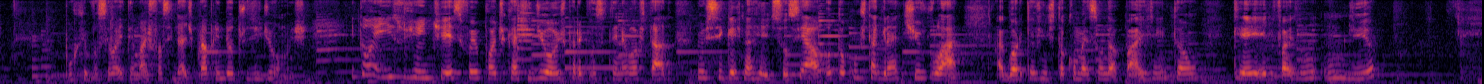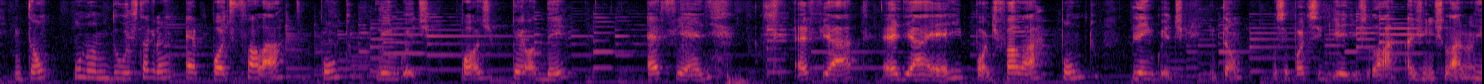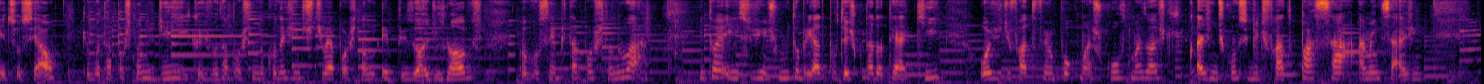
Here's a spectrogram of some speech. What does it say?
porque você vai ter mais facilidade para aprender outros idiomas. Então é isso, gente. Esse foi o podcast de hoje. Espero que você tenha gostado. Nos siga na rede social. Eu tô com o Instagram ativo lá, agora que a gente tá começando a página. Então, criei ele faz um, um dia. Então, o nome do Instagram é podefalar.language. Pode, P-O-D, F-L, F-A-L-A-R, pode falar, ponto, language. Então, você pode seguir eles lá, a gente lá na rede social, que eu vou estar tá postando dicas, vou estar tá postando quando a gente estiver postando episódios novos, eu vou sempre estar tá postando lá. Então é isso, gente. Muito obrigado por ter escutado até aqui. Hoje de fato foi um pouco mais curto, mas eu acho que a gente conseguiu de fato passar a mensagem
